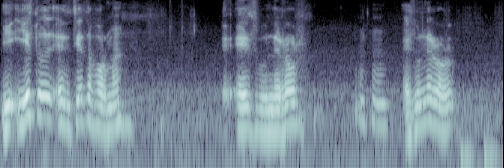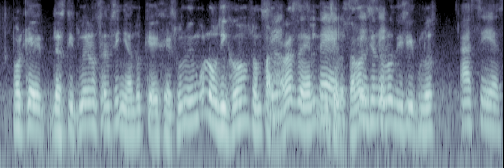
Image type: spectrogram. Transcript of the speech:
Y, esto, en cierta forma, e, es un error. Es un error porque la escritura nos está enseñando que Jesús mismo lo dijo, son palabras de él, y se lo estaban diciendo los discípulos. Así es.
